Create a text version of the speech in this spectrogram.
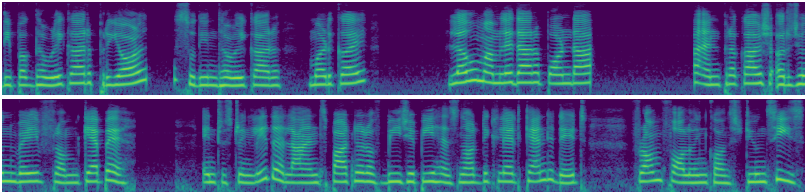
Deepak Dhavalikar Priol Sudin Dhavalikar Madkai Lavoo Mamledar Ponda and Prakash Arjun Vedi from Kepe. Interestingly, the alliance partner of BJP has not declared candidates from following constituencies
